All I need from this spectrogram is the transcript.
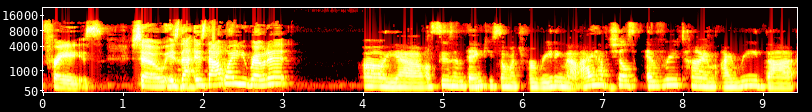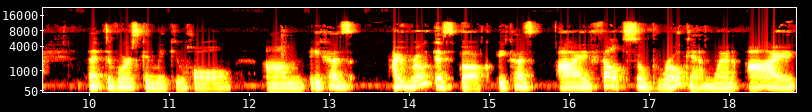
phrase. So is yeah. that, is that why you wrote it? Oh, yeah. Well, Susan, thank you so much for reading that. I have chills every time I read that, that divorce can make you whole. Um, because I wrote this book because I felt so broken when I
